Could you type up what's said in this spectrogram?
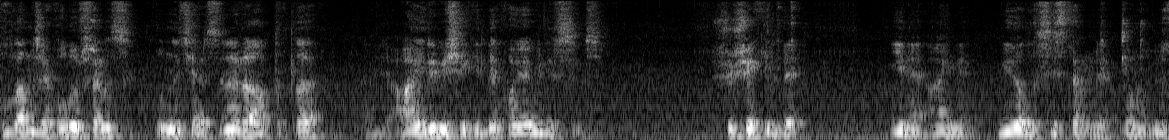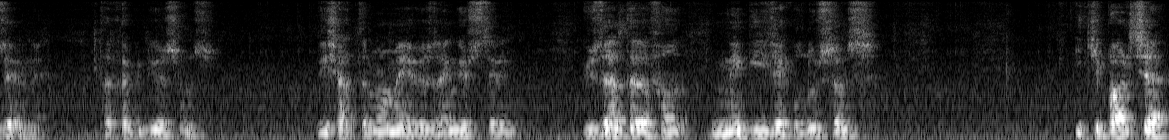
kullanacak olursanız bunun içerisine rahatlıkla e, ayrı bir şekilde koyabilirsiniz. Şu şekilde yine aynı vidalı sistemle bunun üzerine takabiliyorsunuz. Diş attırmamaya özen gösterin. Güzel tarafı ne diyecek olursanız iki parça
